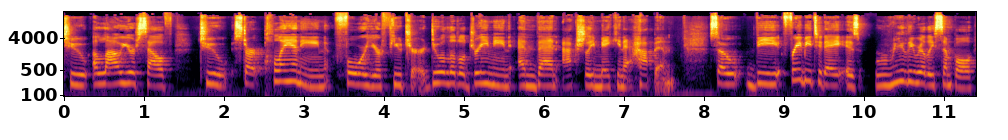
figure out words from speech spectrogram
to allow yourself to start planning for your future, do a little dreaming and then actually making it happen. So the freebie today is really, really simple.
